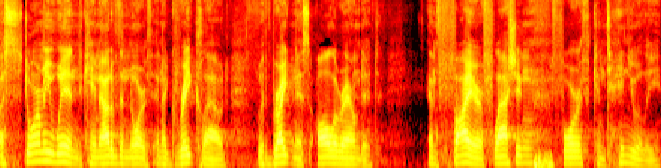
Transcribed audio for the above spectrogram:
a stormy wind came out of the north, and a great cloud with brightness all around it, and fire flashing forth continually.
